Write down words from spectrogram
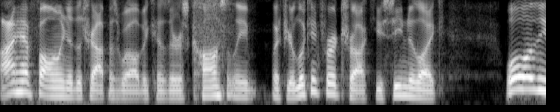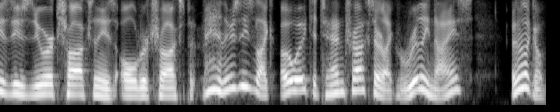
I have fallen into the trap as well because there's constantly, if you're looking for a truck, you seem to like, well, all these these newer trucks and these older trucks, but man, there's these like 08 to 10 trucks that are like really nice. And they're like a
